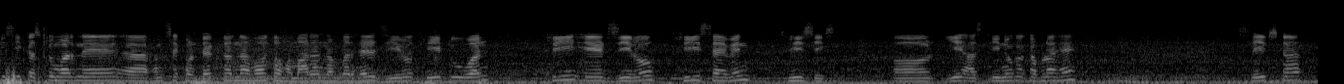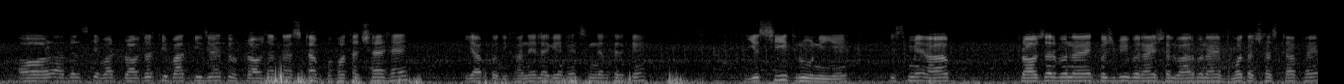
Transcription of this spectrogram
किसी कस्टमर ने हमसे कांटेक्ट करना हो तो हमारा नंबर है zero three two one three eight zero three seven three six और ये आस्तीनों का कपड़ा है स्लीव्स का और अगर इसके बाद ट्राउज़र की बात की जाए तो ट्राउज़र का स्टफ़ बहुत अच्छा है। ये आपको दिखाने लगे हैं सिंगल करके। ये सी थ्रू नहीं है। इसमें आप ट्राउज़र बनाएँ, कुछ भी बनाएँ शलवार बनाएँ, बहुत अच्छा स्टफ़ है।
